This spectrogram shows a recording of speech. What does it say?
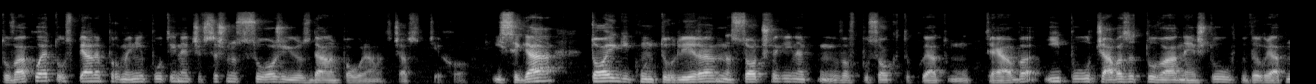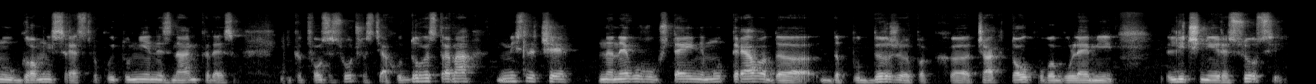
това, което успя да промени Путин е, че всъщност сложи юзда на по-голямата част от тия хора. И сега той ги контролира, насочва ги в посоката, която му трябва и получава за това нещо, вероятно, огромни средства, които ние не знаем къде са и какво се случва с тях. От друга страна, мисля, че на него въобще и не му трябва да, да поддържа пък чак толкова големи лични ресурси,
